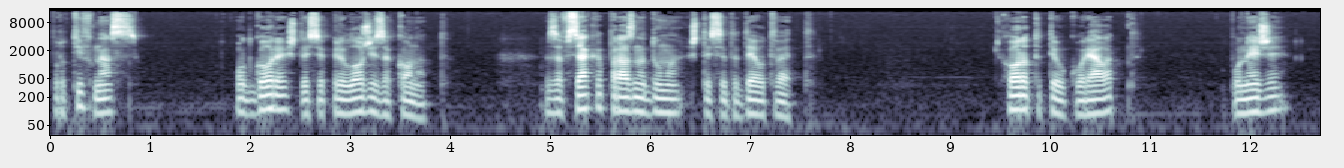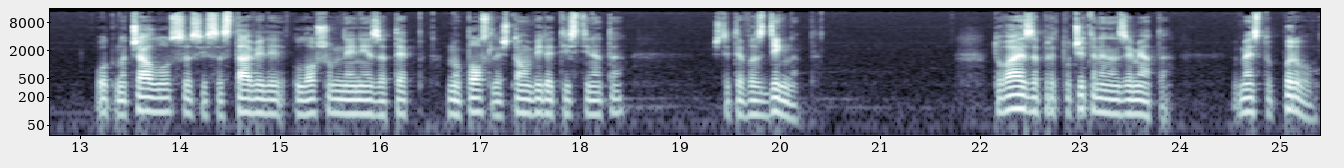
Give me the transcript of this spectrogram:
против нас, отгоре ще се приложи законът. За всяка празна дума ще се даде ответ. Хората те укоряват, понеже отначало са си съставили лошо мнение за теб, но после, щом видят истината, ще те въздигнат. Това е за предпочитане на земята. Вместо първо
